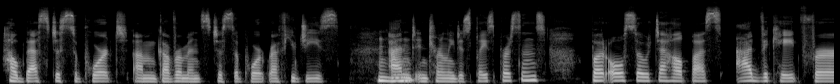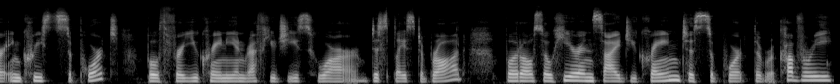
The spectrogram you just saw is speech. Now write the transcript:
how best to support um, governments to support refugees mm-hmm. and internally displaced persons, but also to help us advocate for increased support, both for Ukrainian refugees who are displaced abroad, but also here inside Ukraine to support the recovery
